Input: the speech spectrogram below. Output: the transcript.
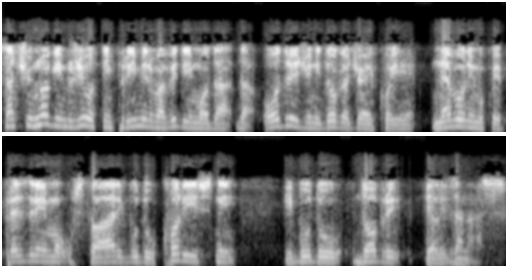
Znači u mnogim životnim primjerima vidimo da, da određeni događaje koje ne volimo, koje prezrijemo u stvari budu korisni i budu dobri jeli, za nas.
